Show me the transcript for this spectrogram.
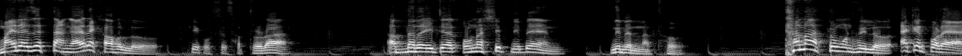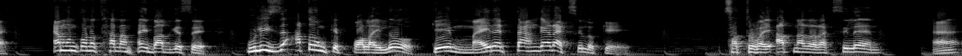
মাইরা যে টাঙ্গায় রেখা হলো, কে করছে ছাত্ররা? আপনারা এটার ওনারশিপ নেবেন নেবেন না তো। থানা আক্রমণ হইল, একের পর এক। এমন কোন থানা নাই, বাদ গেছে। পুলিশ যে আতঙ্কে পলাইলো, কে মাইরা টাঙ্গায় রাখছিল কে? ছাত্র ভাই আপনারা রাখছিলেন হ্যাঁ?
